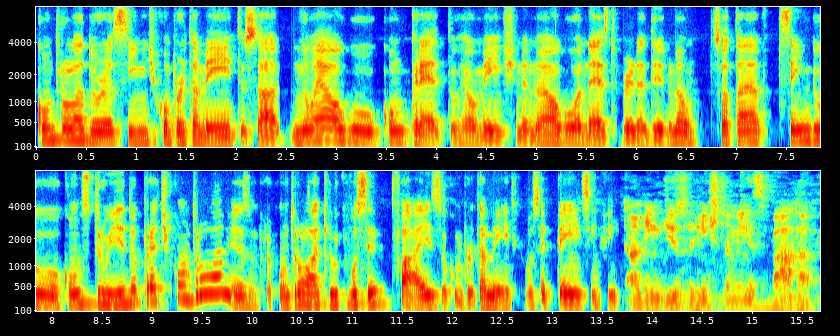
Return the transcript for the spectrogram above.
controlador assim de comportamento, sabe? Não é algo concreto realmente, né? Não é algo honesto, verdadeiro, não. Só tá sendo construído para te controlar mesmo, para controlar aquilo que você faz, o comportamento que você pensa, enfim. Além disso, a gente também esbarra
